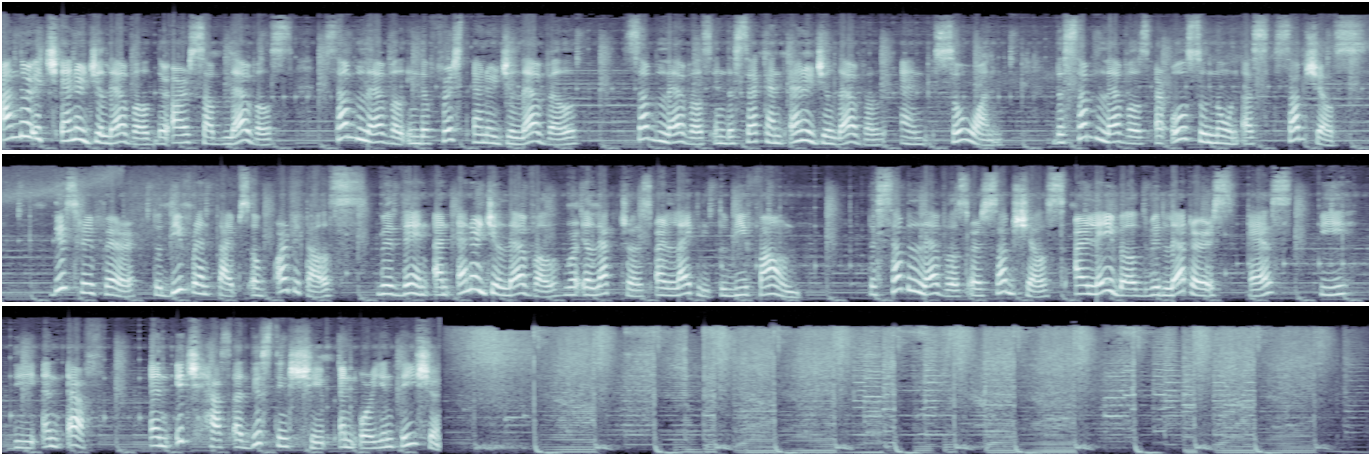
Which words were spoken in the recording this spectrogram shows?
Under each energy level, there are sublevels. Sublevel in the first energy level, sublevels in the second energy level, and so on. The sublevels are also known as subshells. These refer to different types of orbitals within an energy level where electrons are likely to be found. The sublevels or subshells are labeled with letters S, P, D, and F, and each has a distinct shape and orientation.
